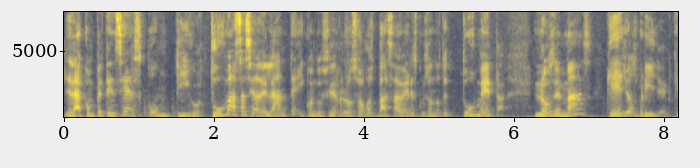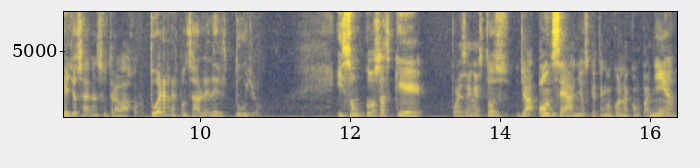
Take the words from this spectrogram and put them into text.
La competencia es contigo. Tú vas hacia adelante y cuando cierres los ojos vas a ver excusándote tu meta. Los demás, que ellos brillen, que ellos hagan su trabajo. Tú eres responsable del tuyo. Y son cosas que, pues en estos ya 11 años que tengo con la compañía,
